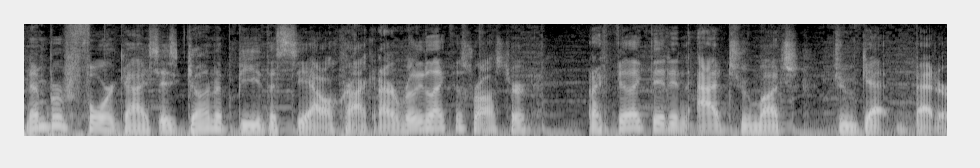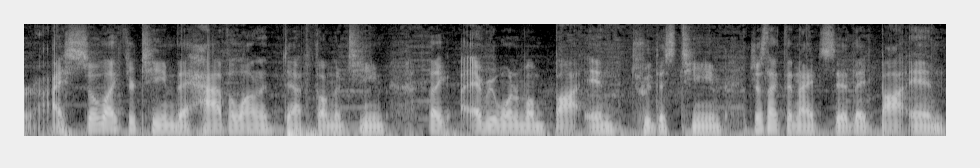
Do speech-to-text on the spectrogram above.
Number four, guys, is gonna be the Seattle Kraken. I really like this roster, but I feel like they didn't add too much to get better. I still like their team. They have a lot of depth on their team. Like every one of them bought into this team, just like the Knights did. They bought in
